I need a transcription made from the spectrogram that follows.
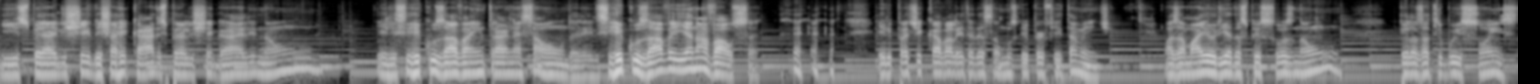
e esperar ele deixar recado, esperar ele chegar. Ele não. Ele se recusava a entrar nessa onda. Ele se recusava e ia na valsa. ele praticava a letra dessa música perfeitamente. Mas a maioria das pessoas não, pelas atribuições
